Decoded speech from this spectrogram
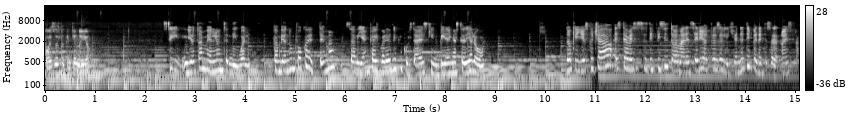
o eso es lo que entiendo yo. Sí, yo también lo entendí igual. Cambiando un poco de tema, ¿sabían que hay varias dificultades que impiden este diálogo? Lo que yo he escuchado es que a veces es difícil tomar en serio otras religiones diferentes a la nuestra.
